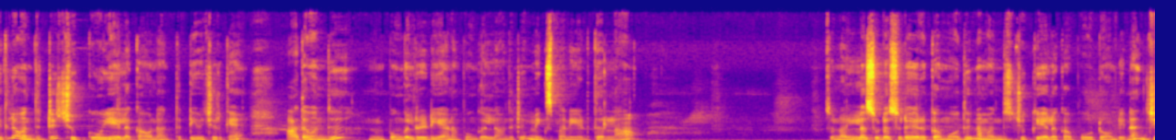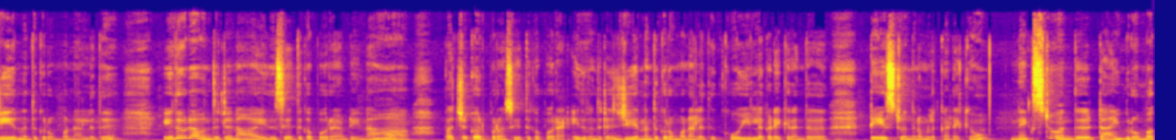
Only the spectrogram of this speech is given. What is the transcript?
இதில் வந்துட்டு சுக்கும் ஏலக்காவும் நான் தட்டி வச்சுருக்கேன். அதை வந்து பொங்கல் ரெடியான பொங்கலில் வந்துட்டு மிக்ஸ் பண்ணி எடுத்துடலாம். ஸோ நல்லா சுட சுட இருக்கும் போது நம்ம வந்து சுக்கு ஏலக்காய் போட்டோம் அப்படின்னா ஜீரணத்துக்கு ரொம்ப நல்லது. இதோட வந்துட்டு நான் இது சேர்த்துக்க போகிறேன் அப்படின்னா பச்சை கற்பூரம் சேர்த்துக்க போகிறேன் இது வந்துட்டு ஜீரணத்துக்கு ரொம்ப நல்லது. கோயிலில் கிடைக்கிற அந்த டேஸ்ட் வந்து நம்மளுக்கு கிடைக்கும். நெக்ஸ்ட்டு வந்து டைம் ரொம்ப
